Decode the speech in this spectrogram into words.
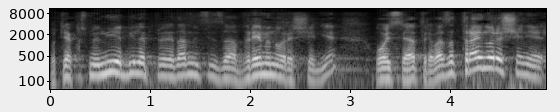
Оти ако сме ние биле предавници за времено решение, ој сега треба за трајно решение.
